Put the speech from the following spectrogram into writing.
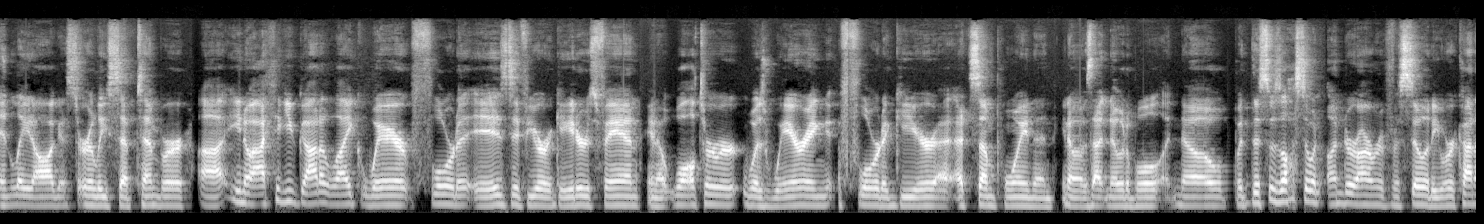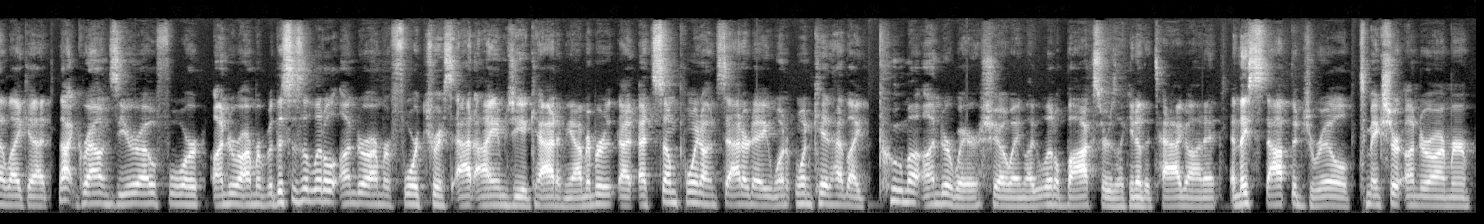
in late August, early September. Uh, you know, I think you got to like where Florida is if you're a Gators fan. You know, Walter was wearing Florida gear at, at some point, and, you know, is that notable? No. But this is also an Under Armour facility. We're kind of like at not ground zero for Under Armour, but this is a little Under Armour fortress at IMG Academy. I remember at, at some point on Saturday, one, one kid had like Puma underwear showing like little boxers, like, you know, the tag on it. And they stopped the drill to make sure Under Armour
